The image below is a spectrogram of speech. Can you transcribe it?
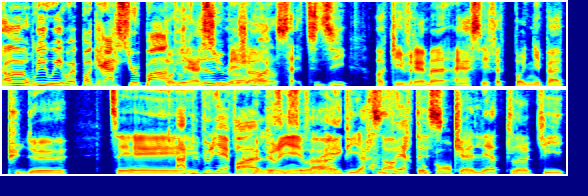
Ah oui, oui, ouais, pas gracieux, pas Pas gracieux, mais Ah, genre, ça- tu dis, OK, vraiment, elle s'est faite pogner, puis elle a plus de. Tu sais, elle. Elle peut plus rien faire, Elle peut là, plus rien ça, là. faire, puis elle ressort, couverte t'as au squelette, là, qui,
